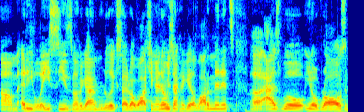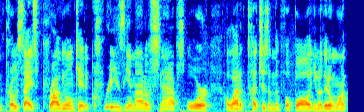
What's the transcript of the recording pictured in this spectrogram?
Um, Eddie Lacy is another guy I'm really excited about watching. I know he's not going to get a lot of minutes, uh, as will you know Rawls and Prosise. Probably won't get a crazy amount of snaps or a lot of touches on the football. You know they don't want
